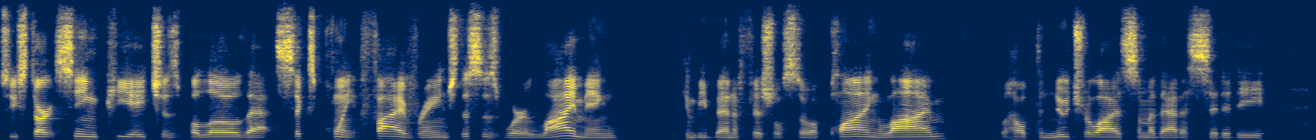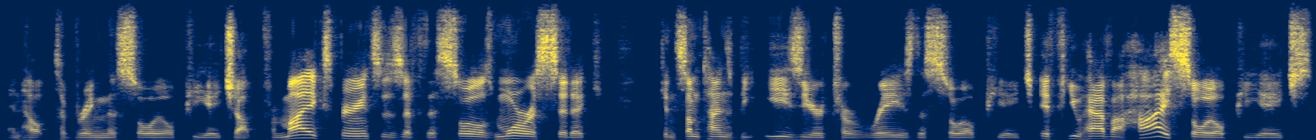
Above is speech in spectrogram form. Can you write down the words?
so you start seeing pHs below that 6.5 range, this is where liming can be beneficial. So, applying lime will help to neutralize some of that acidity and help to bring the soil pH up. From my experiences, if the soil is more acidic, can sometimes be easier to raise the soil pH. If you have a high soil pH,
